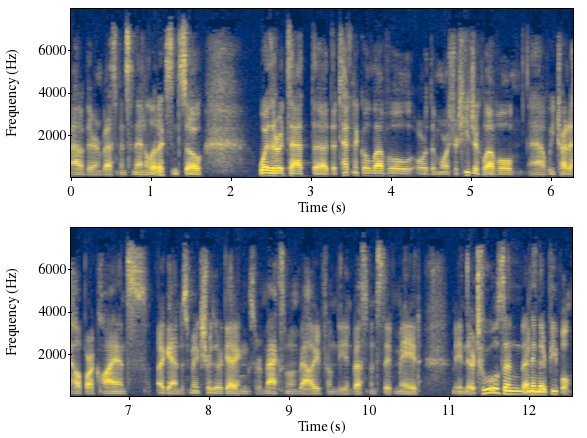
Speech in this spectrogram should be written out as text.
out of their investments in analytics. And so whether it's at the, the technical level or the more strategic level, uh, we try to help our clients, again, just make sure they're getting sort of maximum value from the investments they've made in their tools and, and in their people.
